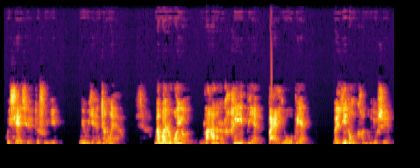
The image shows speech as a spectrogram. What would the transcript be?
会鲜血，这属于有炎症了呀。那么如果有拉的是黑便、柏油便，那一种可能就是。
